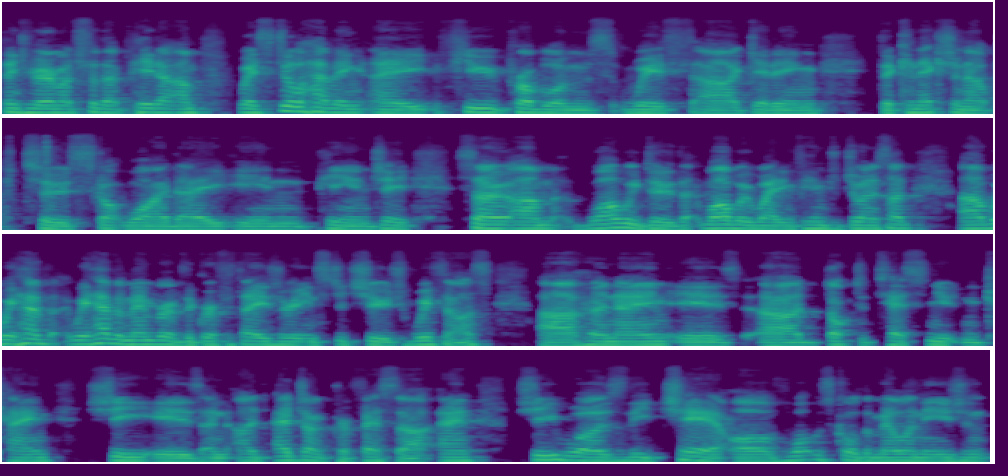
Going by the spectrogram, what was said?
Thank you very much for that, Peter. Um, we're still having a few problems with uh, getting the connection up to Scott Waide in PNG. So um, while we do that, while we're waiting for him to join us, uh, we have we have a member of the Griffith Asia Institute with us. Uh, her name is uh, Dr. Tess Newton Cain. She is an adjunct professor, and she was the chair of what was called the Melanesian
